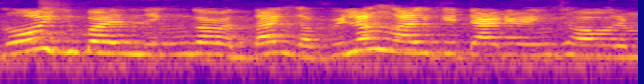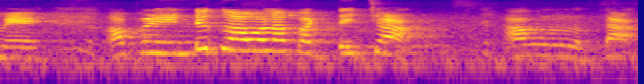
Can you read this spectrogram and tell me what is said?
நோய்க்கு பயந்து இங்க வந்தா இங்க விலங்குகள் கிட்ட அடி வாங்கி அப்படின்ட்டு கவலைப்பட்டுச்சான் அவங்க த-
